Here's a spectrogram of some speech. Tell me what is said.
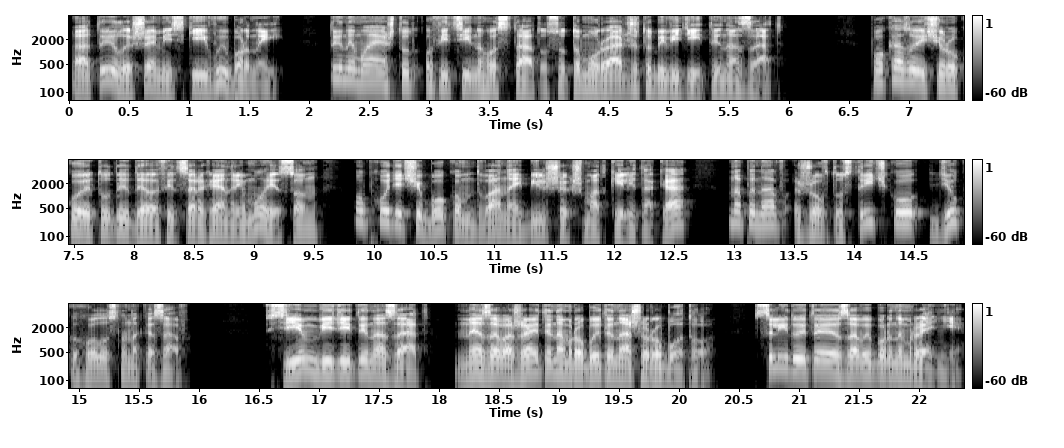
а ти лише міський виборний. Ти не маєш тут офіційного статусу, тому раджу тобі відійти назад. Показуючи рукою туди, де офіцер Генрі Морісон, обходячи боком два найбільших шматки літака, напинав жовту стрічку, дюк голосно наказав Всім відійти назад. Не заважайте нам робити нашу роботу. Слідуйте за виборним Ренні.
